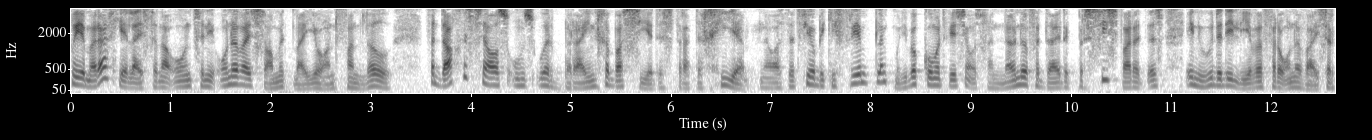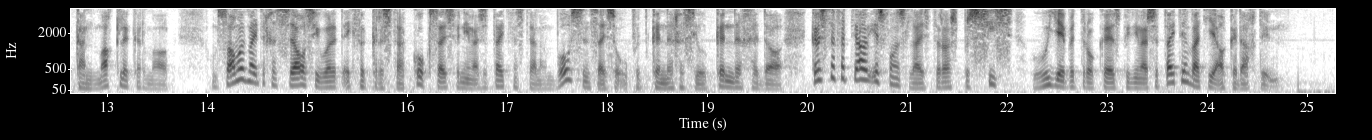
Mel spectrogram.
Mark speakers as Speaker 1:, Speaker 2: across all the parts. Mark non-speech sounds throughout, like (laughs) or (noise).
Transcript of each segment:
Speaker 1: Goeiemôre, jy luister na ons in die onderwys saam met my Johan van Lille. Vandag gesels ons oor breingebaseerde strategieë. Nou as dit vir jou 'n bietjie vreemd klink, moenie bekommerd wees nie. Ons gaan nou-nou verduidelik presies wat dit is en hoe dit die lewe vir 'n onderwyser kan makliker maak. Om saam met my te gesels hier hoor dit ek vir Christa Kok, sy's van die Universiteit van Stellenbosch en sy's 'n opvoedkundige sielkundige daar. Christa, vertel eers vir ons luisteraars presies hoe jy betrokke is by die universiteit en wat jy elke dag doen.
